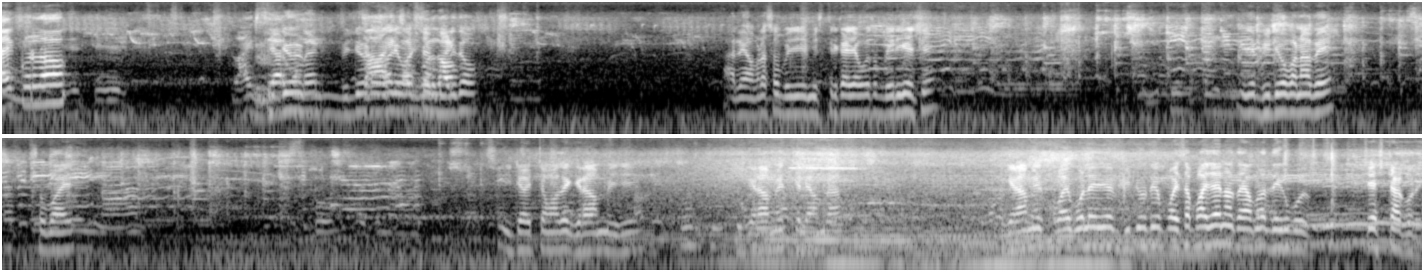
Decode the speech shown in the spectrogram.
লাইক করে দাও। ভিডিও ভিডিও বাড়ি দাও। আরে আমরা সব এই মিস্ত্রির কাজে যাব তো বেরিয়ে গেছে। এই যে ভিডিও বানাবে সবাই। এটা হচ্ছে আমাদের গ্রাম এই যে গ্রামের ছেলে আমরা। গ্রামের সবাই বলে যে ভিডিও থেকে পয়সা পাওয়া যায় না তাই আমরা দেখব চেষ্টা করে।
